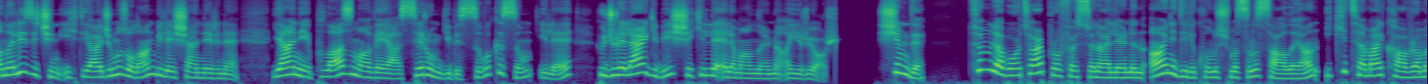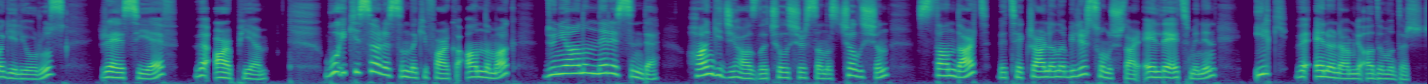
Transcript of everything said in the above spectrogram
analiz için ihtiyacımız olan bileşenlerine, yani plazma veya serum gibi sıvı kısım ile hücreler gibi şekilli elemanlarını ayırıyor. Şimdi, tüm laboratuvar profesyonellerinin aynı dili konuşmasını sağlayan iki temel kavrama geliyoruz, RCF ve RPM. Bu ikisi arasındaki farkı anlamak, dünyanın neresinde, hangi cihazla çalışırsanız çalışın, standart ve tekrarlanabilir sonuçlar elde etmenin ilk ve en önemli adımıdır.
